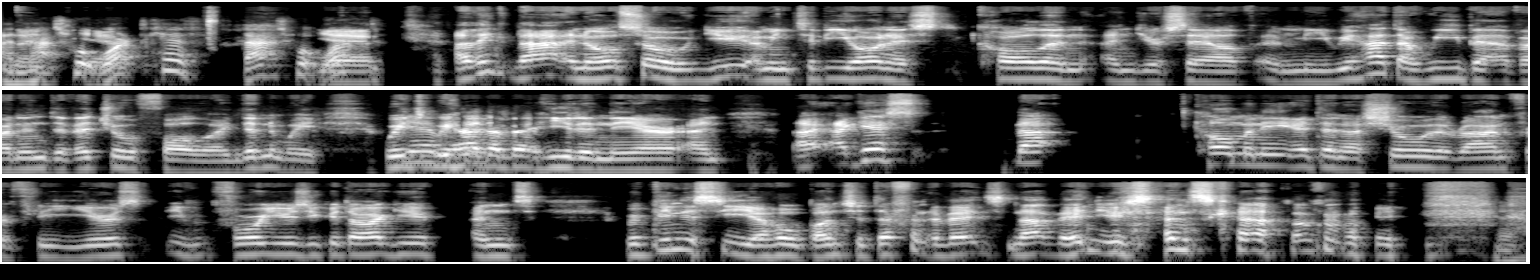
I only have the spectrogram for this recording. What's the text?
And that's what yeah. worked, Kev. That's what yeah. worked. I think that, and also you. I mean, to be honest, Colin and yourself and me, we had a wee bit of an individual following, didn't we? We yeah, we, we had a bit here and there, and I, I guess that culminated in a show that ran for three years, even four years, you could argue, and we've been to see a whole bunch of different events in that venue since Cap, haven't we? Yeah.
